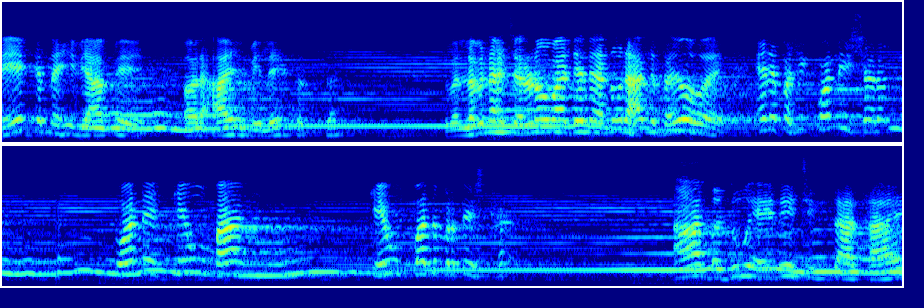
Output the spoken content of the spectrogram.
નેક નહીં વ્યાપે ઓર આય મિલે સત્સંગ. વલ્લભના ચરણોમાં જેને અનુરાગ થયો હોય, એને પછી કોની શરમ? કોને કેવું માન? કેવું પદ પ્રતિષ્ઠા? આ બધું એને ચિંતા થાય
